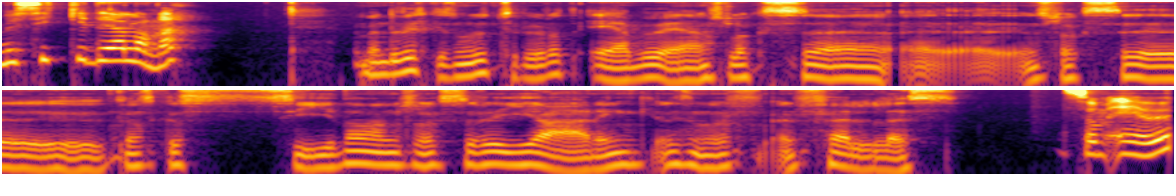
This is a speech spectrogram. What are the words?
Musikk i det landet. Men det virker som du tror at EBU er en slags eh, En slags eh, Hva skal jeg si, da? En slags regjering? Liksom en felles Som EU.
